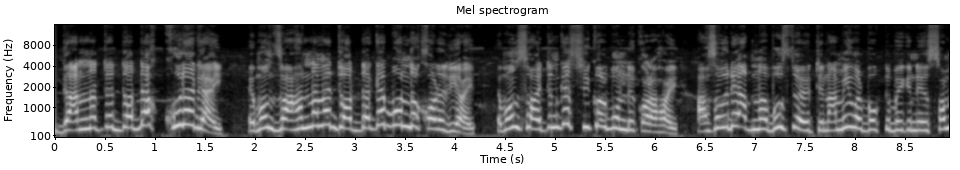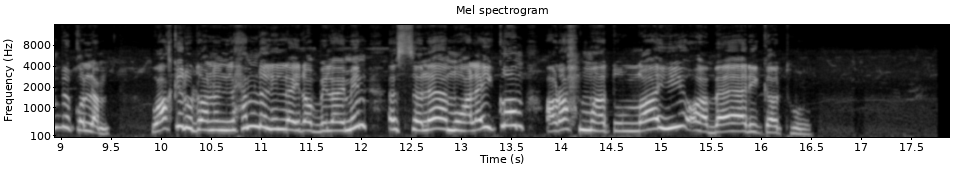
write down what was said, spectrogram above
জান্নাতের দরজা খুলে দেয় এবং জাহান্নামের দরজাকে বন্ধ করে দেওয়া হয় এবং শয়তানকে শিকড় বন্দি করা হয়। আশা করি আপনারা বুঝতে পেরেছেন, আমি আমার বক্তব্য কিন্তু সম্পর্ক করলাম। ওয়াকির উদ্দান আলহামদুলিল্লাহ রবিল আলমিন, আসসালামু আলাইকুম রহমতুল্লাহি আবারিকাতু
